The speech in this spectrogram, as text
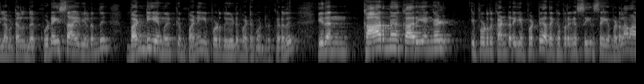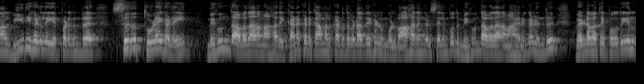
இல்லாவிட்டால் இந்த குடை சாய்விலிருந்து வண்டியை மீட்கும் பணி இப்பொழுது ஈடுபட்டு கொண்டிருக்கிறது. இதன் காரண காரியங்கள் இப்பொழுது கண்டறியப்பட்டு அதுக்கு பிறகு சீர் செய்யப்படலாம். ஆனால் வீதிகளில் ஏற்படுகின்ற சிறு துளைகளை மிகுந்த அவதானமாக அதை கணக்கெடுக்காமல் கடந்து விடாதீர்கள். உங்கள் வாகனங்கள் செல்லும்போது மிகுந்த அவதானமாக இருங்கள் என்று வெள்ளவத்தை பகுதியில்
